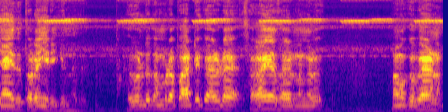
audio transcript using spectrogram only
ഞാൻ ഇത് തുടങ്ങിയിരിക്കുന്നത്. അതുകൊണ്ട് നമ്മുടെ പാർട്ടിക്കാരുടെ സഹായ സഹകരണങ്ങൾ നമുക്ക് വേണം.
